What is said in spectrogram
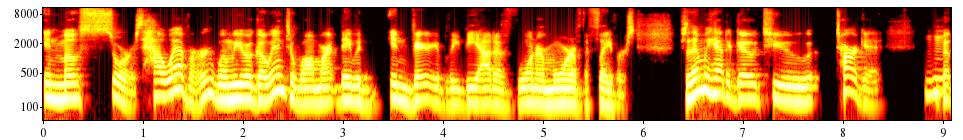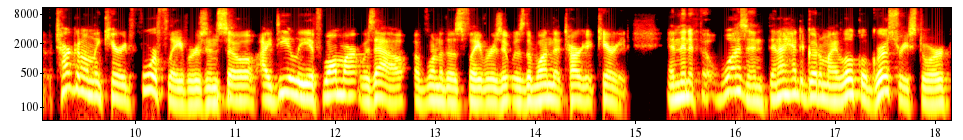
in most stores. However, when we would go into Walmart, they would invariably be out of one or more of the flavors. So then we had to go to Target, Mhm. but Target only carried four flavors. And so ideally, if Walmart was out of one of those flavors, it was the one that Target carried. And then if it wasn't, then I had to go to my local grocery store,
